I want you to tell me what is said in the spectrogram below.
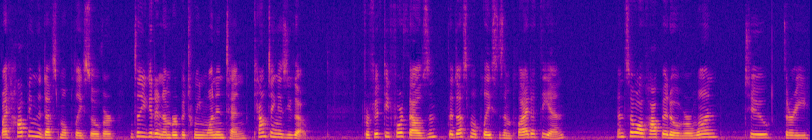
by hopping the decimal place over until you get a number between 1 and 10, counting as you go. For 54,000, the decimal place is implied at the end, and so I'll hop it over 1, 2, 3,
